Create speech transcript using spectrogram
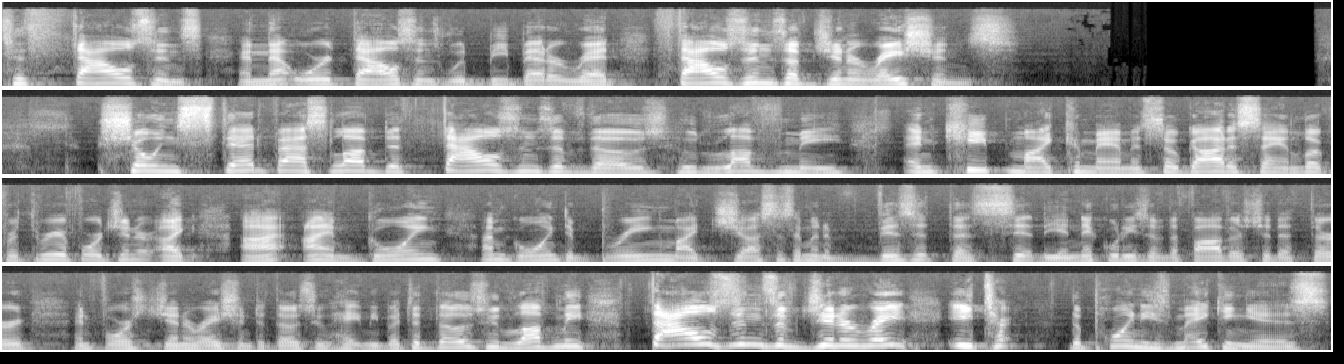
to thousands, and that word thousands would be better read thousands of generations showing steadfast love to thousands of those who love me and keep my commandments. So God is saying, look, for three or four generations, like I, I am going, I'm going to bring my justice. I'm going to visit the, the iniquities of the fathers to the third and fourth generation to those who hate me. But to those who love me, thousands of generations. Etern- the point he's making is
